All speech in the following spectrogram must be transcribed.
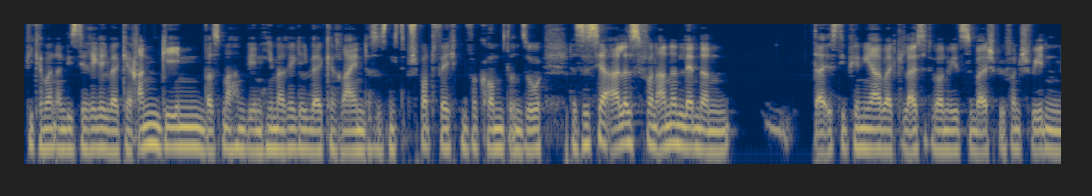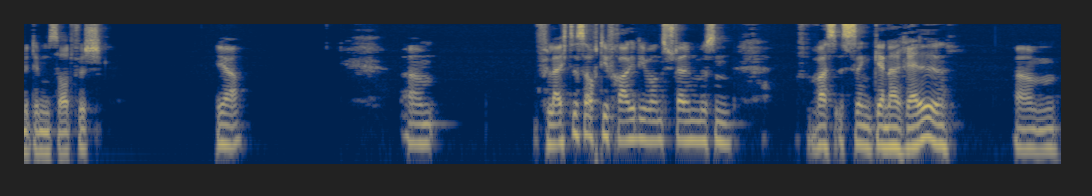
wie kann man an diese Regelwerke rangehen? Was machen wir in HEMA-Regelwerke rein, dass es nicht zum Sportfechten verkommt und so. Das ist ja alles von anderen Ländern da ist die Pionierarbeit geleistet worden, wie jetzt zum Beispiel von Schweden mit dem Swordfish. Ja. Ähm, vielleicht ist auch die Frage, die wir uns stellen müssen, was ist denn generell ähm,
